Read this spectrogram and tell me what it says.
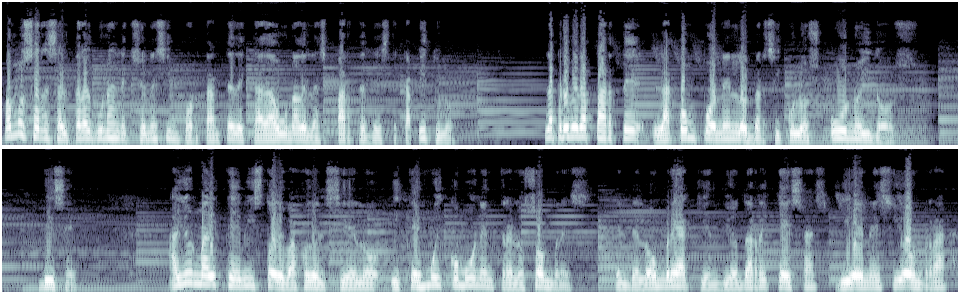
Vamos a resaltar algunas lecciones importantes de cada una de las partes de este capítulo. La primera parte la componen los versículos 1 y 2. Dice, hay un mal que he visto debajo del cielo y que es muy común entre los hombres, el del hombre a quien Dios da riquezas, bienes y honra,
